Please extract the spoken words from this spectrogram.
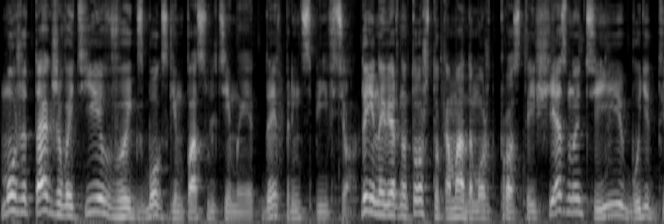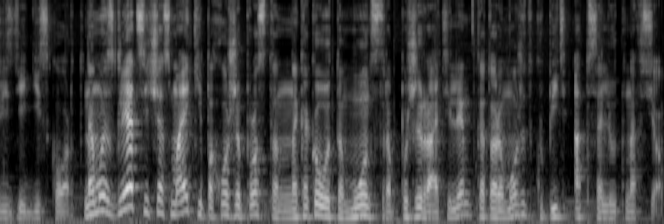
может также войти в Xbox Game Pass Ultimate, да в принципе и все. Да и наверное то, что команда может просто исчезнуть и будет везде Discord. На мой взгляд, сейчас майки похожи просто на какого-то монстра-пожирателя, который может купить абсолютно все.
